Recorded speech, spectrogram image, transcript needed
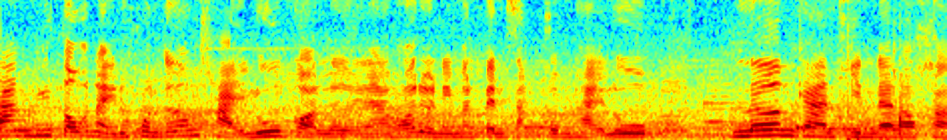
ตั้งที่โต๊ะไหนทุกคนก็ต้องถ่ายรูปก่อนเลยนะเพราะเดี๋ยวนี้มันเป็นสังคมถ่ายรูป เริ่มการกินได้แล้วค่ะ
